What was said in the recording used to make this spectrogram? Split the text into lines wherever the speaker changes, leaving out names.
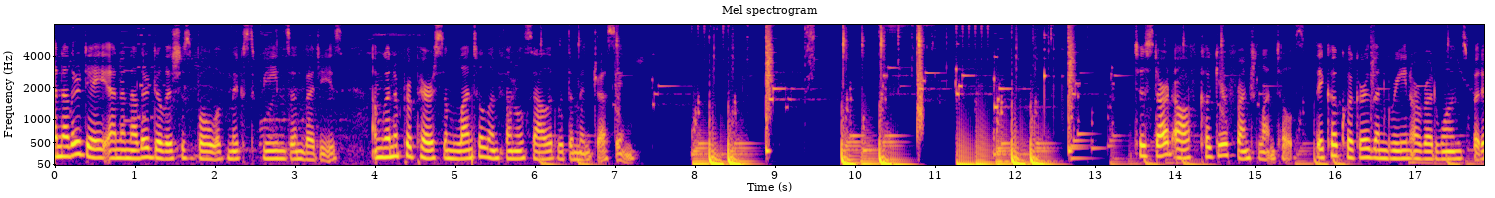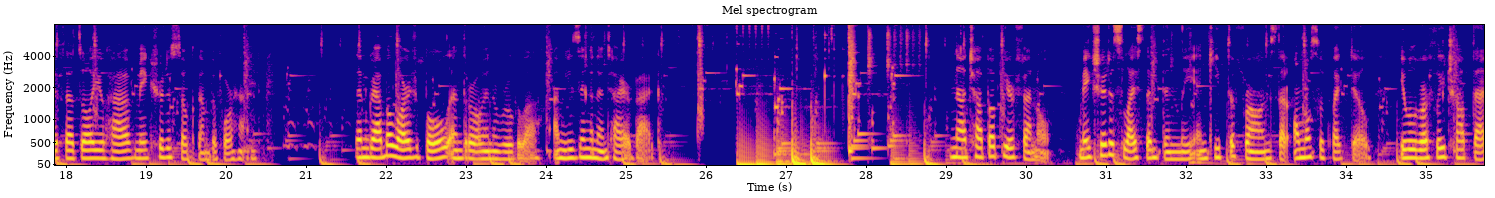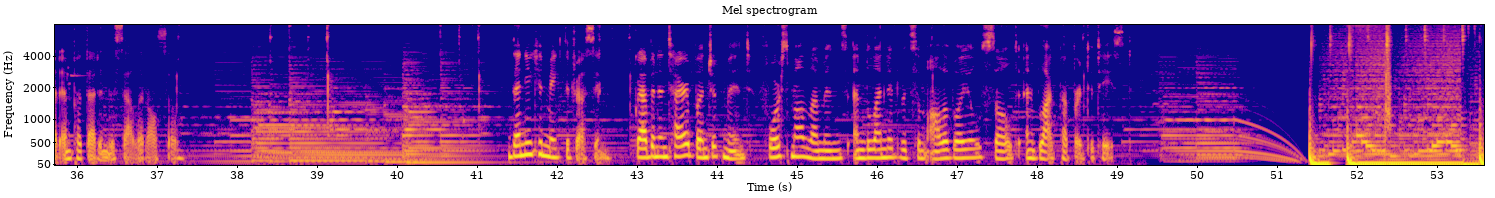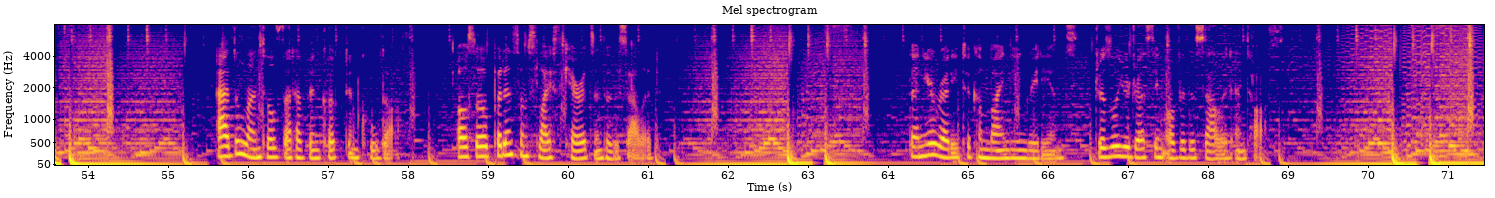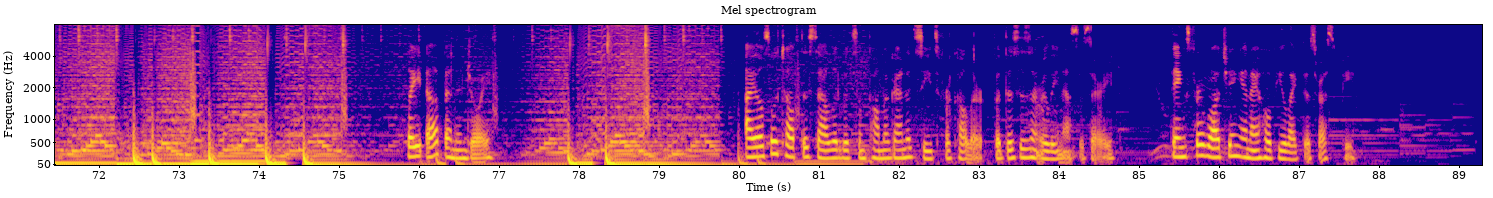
Another day and another delicious bowl of mixed greens and veggies. I'm going to prepare some lentil and fennel salad with the mint dressing. To start off, cook your French lentils. They cook quicker than green or red ones, but if that's all you have, make sure to soak them beforehand. Then grab a large bowl and throw in arugula. I'm using an entire bag. Now chop up your fennel. Make sure to slice them thinly and keep the fronds that almost look like dill. You will roughly chop that and put that in the salad also. Then you can make the dressing. Grab an entire bunch of mint, 4 small lemons, and blend it with some olive oil, salt, and black pepper to taste. Add the lentils that have been cooked and cooled off. Also, put in some sliced carrots into the salad. Then you're ready to combine the ingredients. Drizzle your dressing over the salad and toss. Plate up and enjoy. I also topped the salad with some pomegranate seeds for color, but this isn't really necessary. Thanks for watching and I hope you like this recipe.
